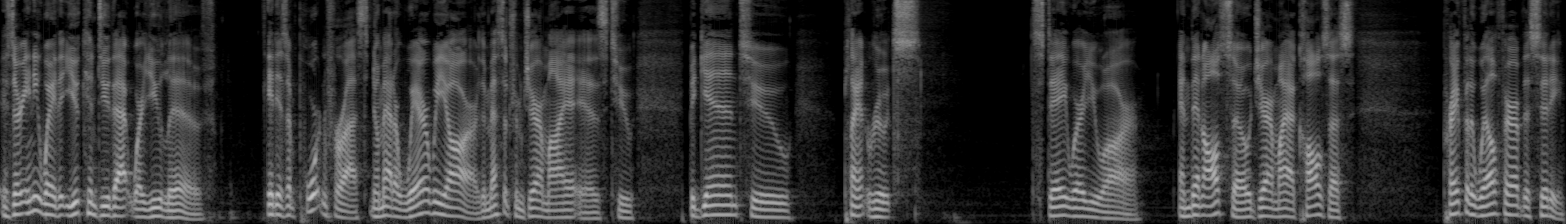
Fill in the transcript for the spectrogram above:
Is there any way that you can do that where you live? It is important for us, no matter where we are. The message from Jeremiah is to begin to plant roots Stay where you are. And then also, Jeremiah calls us pray for the welfare of the city.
